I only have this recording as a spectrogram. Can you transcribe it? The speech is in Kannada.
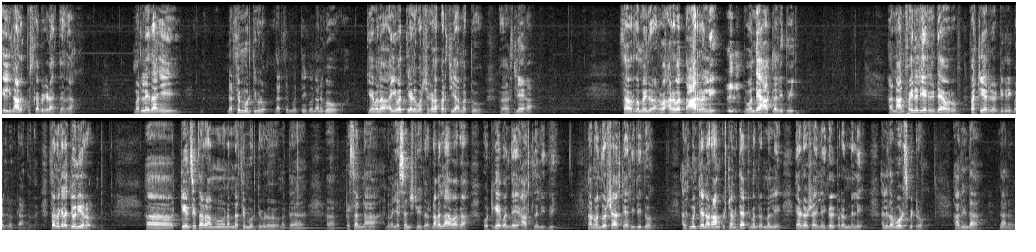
ಇಲ್ಲಿ ನಾಲ್ಕು ಪುಸ್ತಕ ಬಿಡುಗಡೆ ಆಗ್ತಾಯಿದೆ ಮೊದಲನೇದಾಗಿ ನರಸಿಂಹಮೂರ್ತಿಗಳು. ನರಸಿಂಹಮೂರ್ತಿಗೂ ನನಗೂ ಕೇವಲ ಐವತ್ತೇಳು ವರ್ಷಗಳ ಪರಿಚಯ ಮತ್ತು ಸ್ನೇಹ. ಸಾವಿರದ ಒಂಬೈನೂರ ಅರವ ಅರವತ್ತಾರರಲ್ಲಿ ಒಂದೇ ಹಾಸ್ಟೆಲಲ್ಲಿದ್ವಿ. ಆ, ನಾನು ಫೈನಲ್ ಇಯರ್ ಇದ್ದೆ ಅವರು ಫಸ್ಟ್ ಇಯರ್ ಡಿಗ್ರಿಗೆ ಬಂದರು ಅಂತ ಕಾಣ್ತದೆ. ಸೊ ನಮಗೆಲ್ಲ ಜೂನಿಯರ್ ಅವರು. ಟಿ ಎನ್ ಸೀತಾರಾಮು ನಮ್ಮ ನರಸಿಂಹಮೂರ್ತಿಗಳು ಮತ್ತು ಪ್ರಸನ್ನ, ನಮ್ಮ ಎಸ್ ಎನ್ ಶ್ರೀಧರ್, ನಾವೆಲ್ಲ ಆವಾಗ ಒಟ್ಟಿಗೆ ಬಂದೇ ಹಾಸ್ಟೆಲಲ್ಲಿದ್ವಿ ನಾನು ಒಂದು ವರ್ಷ ಅಷ್ಟೇ ಅಲ್ಲಿ ಇದ್ದಿದ್ದು. ಅದಕ್ಕೆ ಮುಂಚೆ ನಾವು ರಾಮಕೃಷ್ಣ ವಿದ್ಯಾರ್ಥಿ ಮಂದಿರಮ್ಮಲ್ಲಿ ಎರಡು ವರ್ಷ ಇಲ್ಲಿ ಗವಿಪುರಂನಲ್ಲಿ ಅಲ್ಲಿಂದ ಓಡಿಸ್ಬಿಟ್ರು. ಆದ್ದರಿಂದ ನಾನು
